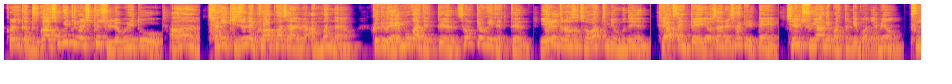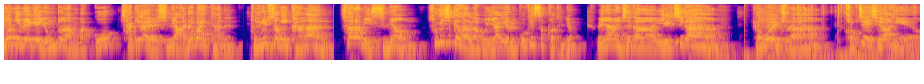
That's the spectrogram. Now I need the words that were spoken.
그러니까 누가 소개팅을 시켜주려고 해도 아 자기 기준에 부합하지 않으면 안 만나요. 그게 외모가 됐든 성격이 됐든 예를 들어서 저 같은 경우는 대학생 때 여자를 사귈 때 제일 중요하게 봤던 게 뭐냐면 부모님에게 용돈 안 받고 자기가 열심히 아르바이트하는 독립성이 강한 사람이 있으면 소개시켜 달라고 이야기를 꼭 했었거든요. 왜냐면 제가 일지가 병호일주라 겁제의 제왕이에요.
